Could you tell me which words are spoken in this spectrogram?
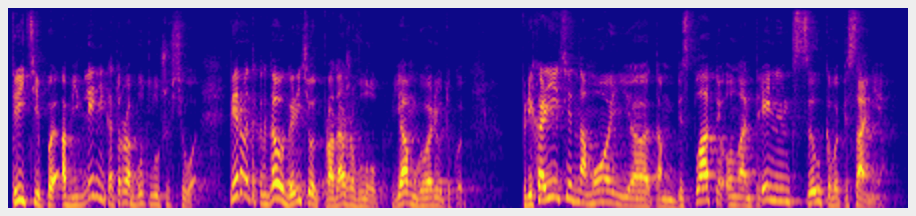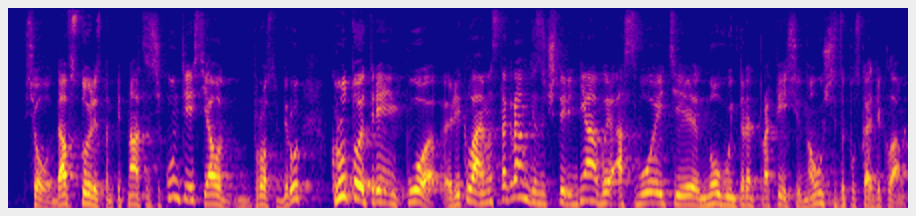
Три типа объявлений, которые работают лучше всего. Первое, это когда вы говорите вот продажа в лоб. Я вам говорю такой, приходите на мой э, там бесплатный онлайн-тренинг, ссылка в описании. Все, да, в сторис там 15 секунд есть, я вот просто беру крутой тренинг по рекламе Инстаграм, где за 4 дня вы освоите новую интернет-профессию, научитесь запускать рекламы.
